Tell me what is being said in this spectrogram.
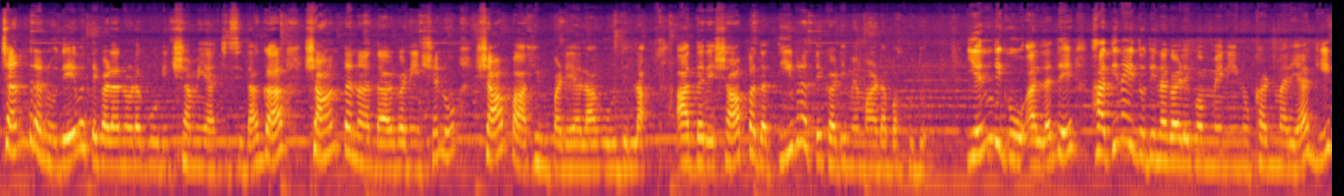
ಚಂದ್ರನು ದೇವತೆಗಳನ್ನೊಡಗೂಡಿ ಕ್ಷಮೆಯಾಚಿಸಿದಾಗ ಶಾಂತನಾದ ಗಣೇಶನು ಶಾಪ ಹಿಂಪಡೆಯಲಾಗುವುದಿಲ್ಲ. ಆದರೆ ಶಾಪದ ತೀವ್ರತೆ ಕಡಿಮೆ ಮಾಡಬಹುದು. ಎಂದಿಗೂ ಅಲ್ಲದೆ ಹದಿನೈದು ದಿನಗಳಿಗೊಮ್ಮೆ ನೀನು ಕಣ್ಮರೆಯಾಗಿ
